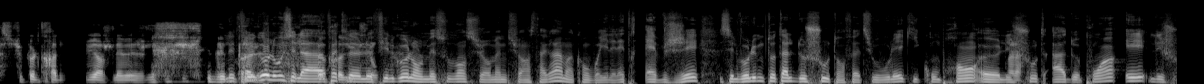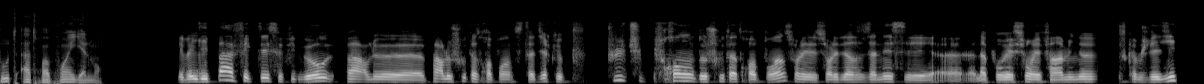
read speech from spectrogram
si tu peux le traduire, je l'ai. Le field goal, c'est la, en fait, le, field goal, on le met souvent sur, même sur Instagram, hein, quand vous voyez les lettres FG, c'est le volume total de shoot, en fait, si vous voulez, qui comprend euh, les shoots à 2 points et les shoots à 3 points également. Eh ben, il n'est pas affecté, ce field goal, par le, par le shoot à 3 points. C'est-à-dire que plus tu prends de shoot à 3 points, sur les, sur les dernières années, c'est euh, la progression est faramineuse, comme je l'ai dit,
